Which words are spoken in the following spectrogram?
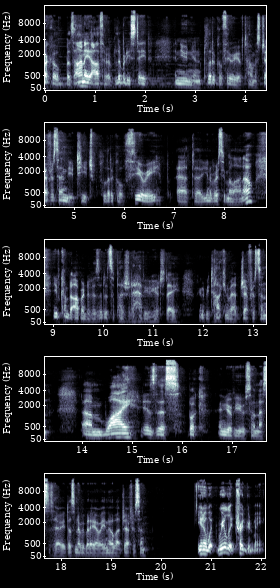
Marco Bassani, author of Liberty, State, and Union, Political Theory of Thomas Jefferson. You teach political theory at uh, University of Milano. You've come to Auburn to visit. It's a pleasure to have you here today. We're going to be talking about Jefferson. Um, why is this book, in your view, so necessary? Doesn't everybody already know about Jefferson? You know, what really triggered me,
